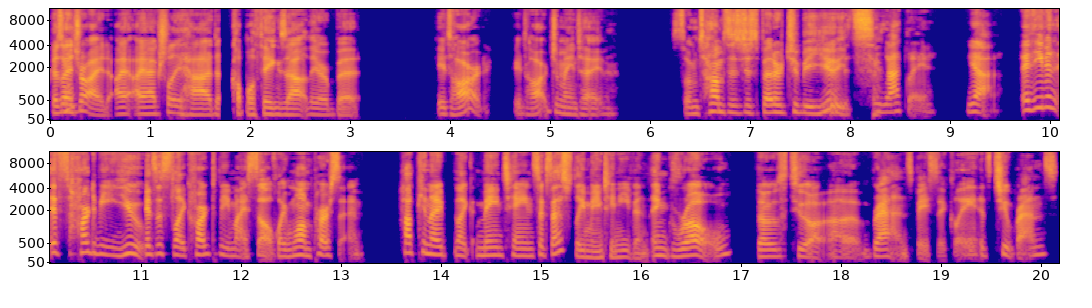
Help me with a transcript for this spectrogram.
because I tried, I, I actually had a couple things out there, but it's hard. It's hard to maintain. Sometimes it's just better to be you. It's Exactly. Yeah. And even it's hard to be you. It's just like hard to be myself, like one person. How can I like maintain successfully maintain even and grow those two uh, uh, brands? Basically, it's two brands.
